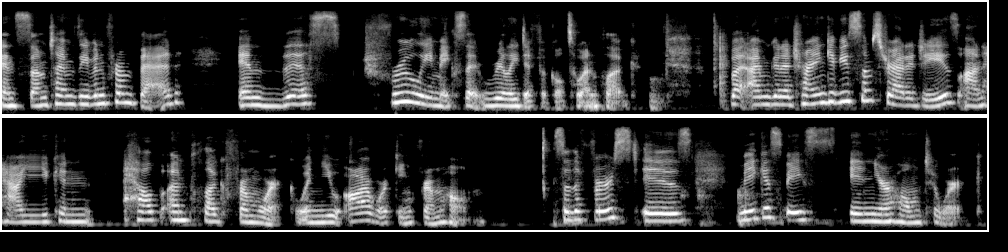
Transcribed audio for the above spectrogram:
and sometimes even from bed. And this truly makes it really difficult to unplug. But I'm going to try and give you some strategies on how you can help unplug from work when you are working from home. So, the first is make a space in your home to work.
